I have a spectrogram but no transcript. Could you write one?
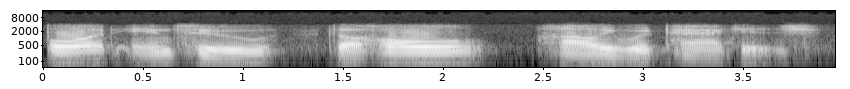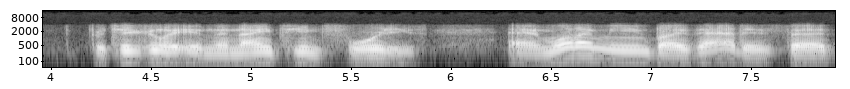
bought into the whole Hollywood package, particularly in the 1940s. And what I mean by that is that,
